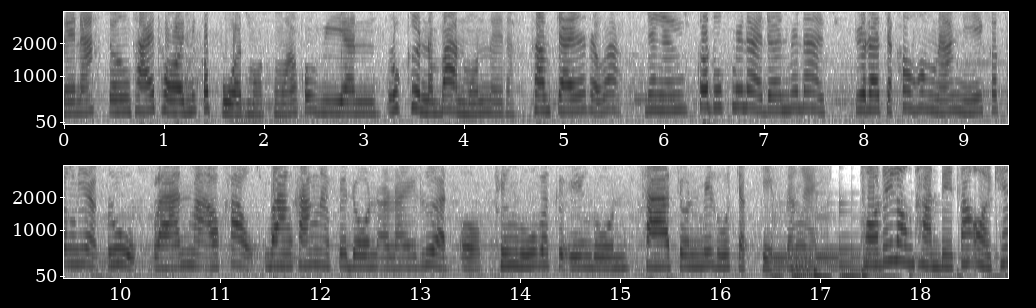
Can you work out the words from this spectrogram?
เลยนะ ตรงท้ายทอยนี่ก็ปวดหมดหัวก็เวียนลุกขึ้นนบ้านหมุนเลยนะทำใจแล้วแต่ว่ายังไงก็ลุกไม่ได้เดินไม่ได้ เวลาจะเข้าห้องน้ำนี้ก็ต้องเรียกลูกหลานมาเอาเข้า บางครั้งนะไปโดนอะไรเลือดออกถึงรู้ว่าตัวเองโดน ชาจนไม่รู้จักเจ็บแล้วไง พอได้ลองทานเบต้าออยล์แค่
